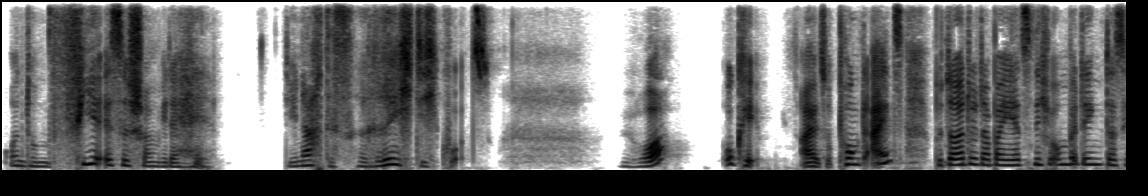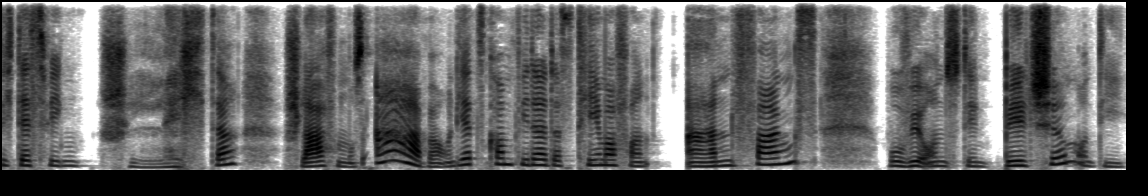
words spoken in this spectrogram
und um vier ist es schon wieder hell. Die Nacht ist richtig kurz. Ja, okay. Also Punkt eins bedeutet aber jetzt nicht unbedingt, dass ich deswegen schlechter schlafen muss. Aber, und jetzt kommt wieder das Thema von anfangs, wo wir uns den Bildschirm und die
